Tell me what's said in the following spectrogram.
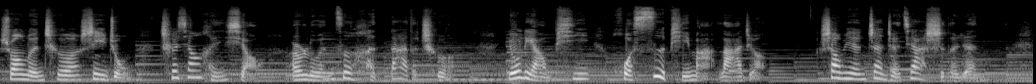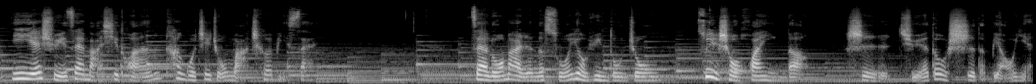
双轮车是一种车厢很小而轮子很大的车，有两匹或四匹马拉着。上面站着驾驶的人，你也许在马戏团看过这种马车比赛。在罗马人的所有运动中，最受欢迎的是决斗士的表演。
